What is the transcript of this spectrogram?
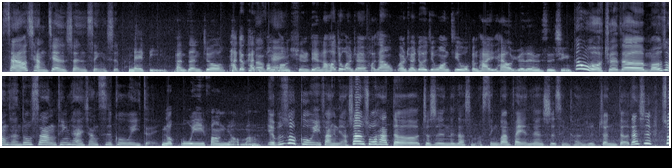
想要强健身心是吧？maybe，反正就他就开始疯狂 OK 训练然后就完全好像完全就已经忘记我跟他还有约这件事情。但我觉得某种程度上听起来像是故意的欸，你说故意放鸟吗？也不是说故意放鸟。虽然说他得就是那叫什么新冠肺炎这件事情可能是真的，但是说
